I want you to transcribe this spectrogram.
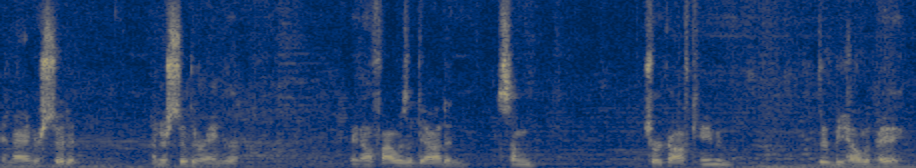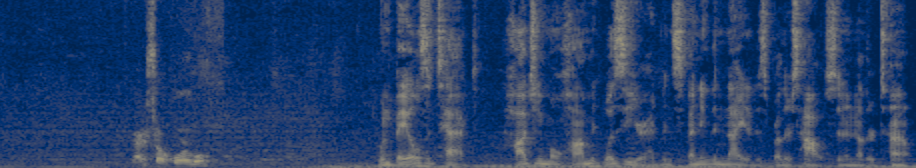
And I understood it understood their anger. You know, if I was a dad and some jerk off came and there'd be hell to pay. And I felt horrible. When Bales attacked, Haji Mohammed Wazir had been spending the night at his brother's house in another town.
